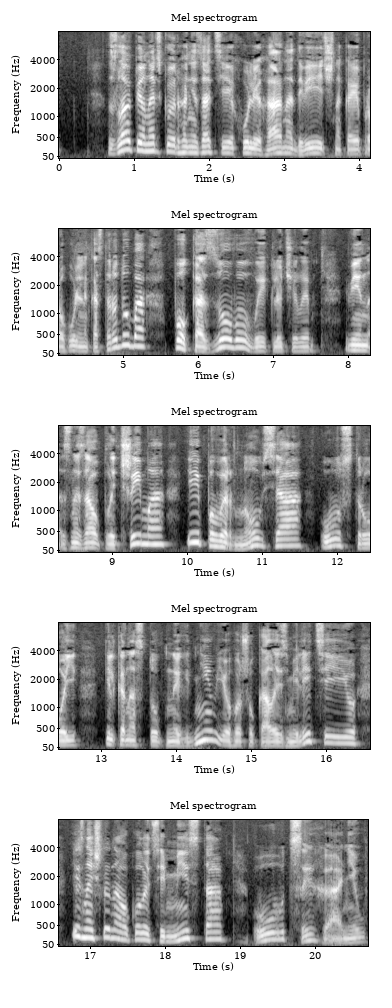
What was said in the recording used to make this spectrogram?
З лав піонерської організації хулігана, двієчника і прогульника Стародуба показово виключили. Він знизав плечима і повернувся у строй. Кілька наступних днів його шукали з міліцією і знайшли на околиці міста у циганів.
